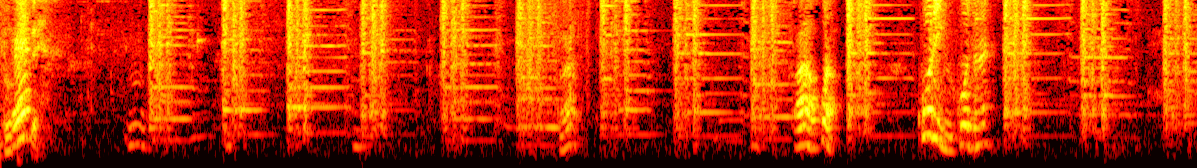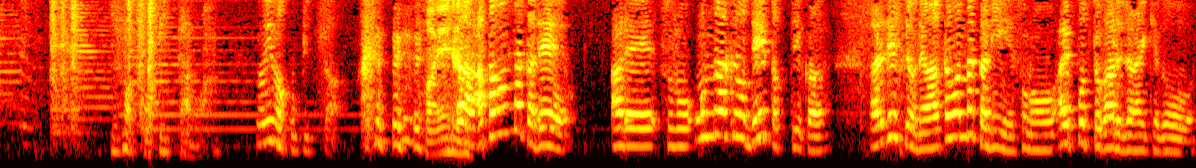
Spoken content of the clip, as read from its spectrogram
どっちで？え？あほらコーリングこうじゃね？今コピったの。は今コピった早いだからな頭の中であれその音楽のデータっていうかあれですよね。頭の中にその iPod があるじゃないけど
